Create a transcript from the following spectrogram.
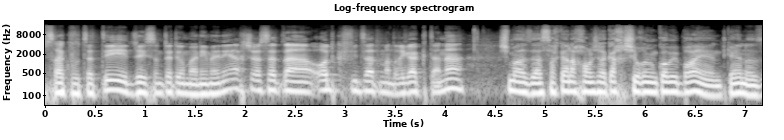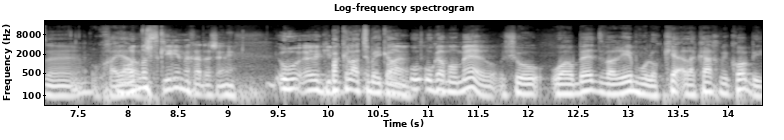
משחק קבוצתי, ג'ייסון טטום, אני מניח שעושה את העוד קפיצת מדרגה קטנה. שמע, זה השחקן האחרון שלקח שיעורים עם קובי בריינט, כן? אז... אה, הוא חייב. מאוד מזכירים אחד את השני. הוא, אה, כאילו, בקלאץ' בעיקר. הוא, גם אומר שהוא הוא הרבה דברים הוא לקח מקובי.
